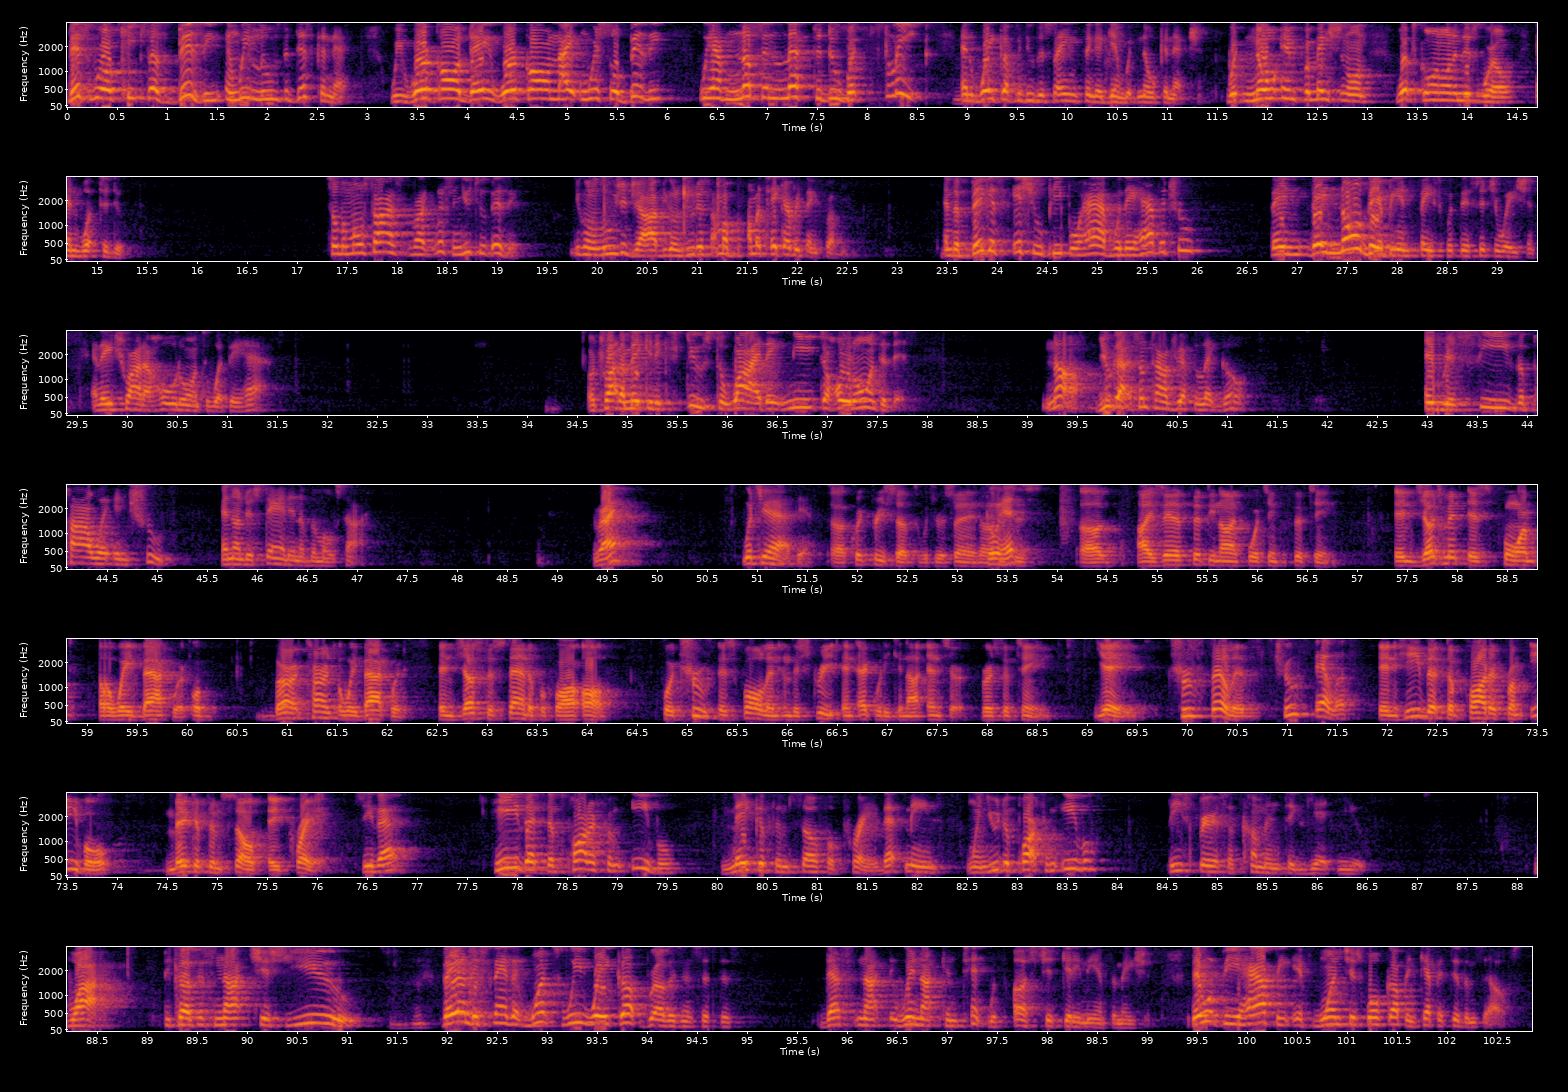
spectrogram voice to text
This world keeps us busy and we lose the disconnect. We work all day, work all night, and we're so busy, we have nothing left to do but sleep and wake up and do the same thing again with no connection, with no information on what's going on in this world and what to do. So the Most High is like, listen, you're too busy. You're going to lose your job. You're going to do this. I'm going to take everything from you. And the biggest issue people have when they have the truth, they, they know they're being faced with this situation and they try to hold on to what they have. Or try to make an excuse to why they need to hold on to this. No, you got sometimes you have to let go and receive the power and truth and understanding of the Most High. Right? What you have there? uh, quick precept to what you were saying. Uh, Go this is uh, Isaiah 59, 14 to 15. In judgment is formed a way backward, or burnt, turned away backward, and justice standeth afar off. For truth is fallen in the street, and equity cannot enter. Verse 15. Yea, truth faileth, Truth faileth, and he that departed from evil maketh himself a prey. See that? He that departed from evil maketh himself a prey. That means when you depart from evil, these spirits are coming to get you. Why? Because it's not just you. They understand that once we wake up, brothers and sisters, that's not we're not content with us just getting the information. They would be happy if one just woke up and kept it to themselves.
